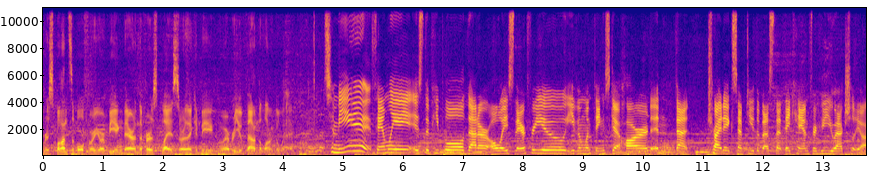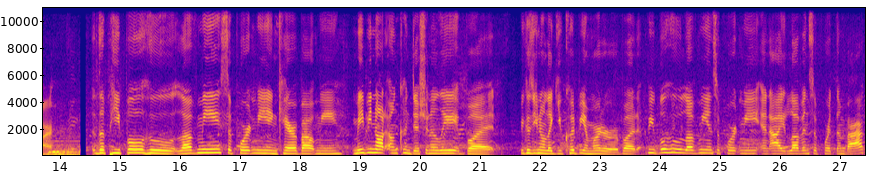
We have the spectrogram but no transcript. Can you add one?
responsible for your being there in the first place, or they can be whoever you found along the way. To me, family is the people that are always there for you, even when things get hard, and that try to accept you the best that they can for who you actually are. The people who love me, support me, and care about me. Maybe not unconditionally, but because you know, like you could be a murderer, but people who love me and support me, and I love and support them back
